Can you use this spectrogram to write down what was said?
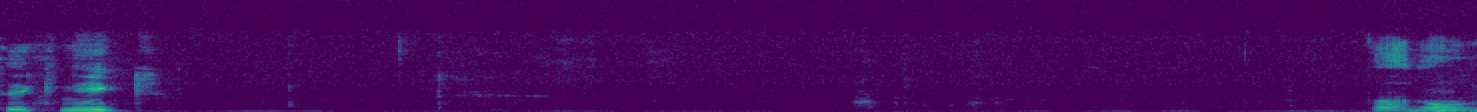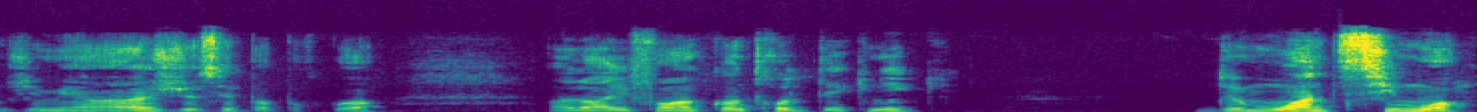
technique Pardon, j'ai mis un H, je sais pas pourquoi. Alors, il faut un contrôle technique de moins de 6 mois.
